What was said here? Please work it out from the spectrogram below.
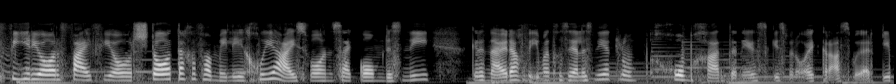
4 jaar, 5 jaar, statige familie, goeie huis waarin sy kom. Dis nie Ek het dit nou eendag vir iemand gesê, hulle is nie 'n klomp gomgatte nie, ekskuus vir daai kraswoordjie.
